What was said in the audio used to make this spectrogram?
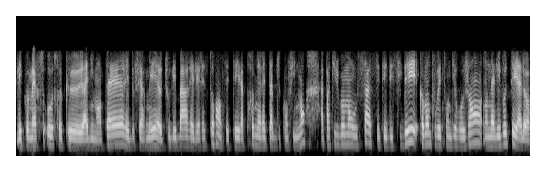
les commerces autres que alimentaires et de fermer euh, tous les bars et les restaurants. C'était la première étape du confinement. À partir du moment où ça s'était décidé, comment pouvait-on dire aux gens on allait voter? Alors,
